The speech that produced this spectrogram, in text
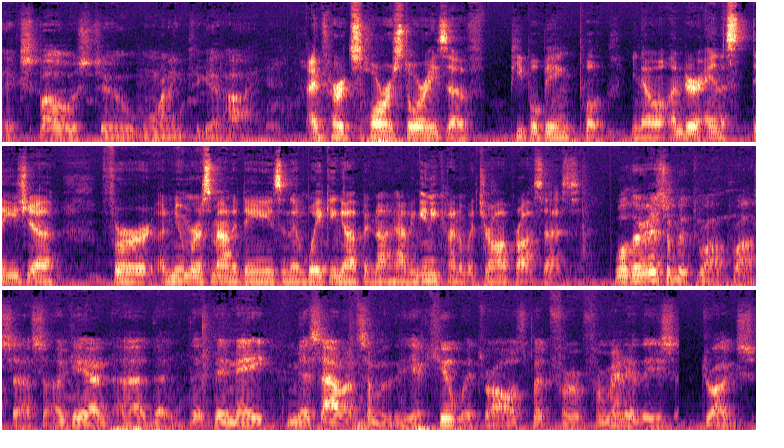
exposed to wanting to get high. I've heard horror stories of people being put, you know, under anesthesia for a numerous amount of days and then waking up and not having any kind of withdrawal process. Well, there is a withdrawal process. Again, uh, the, the, they may miss out on some of the acute withdrawals, but for, for many of these drugs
